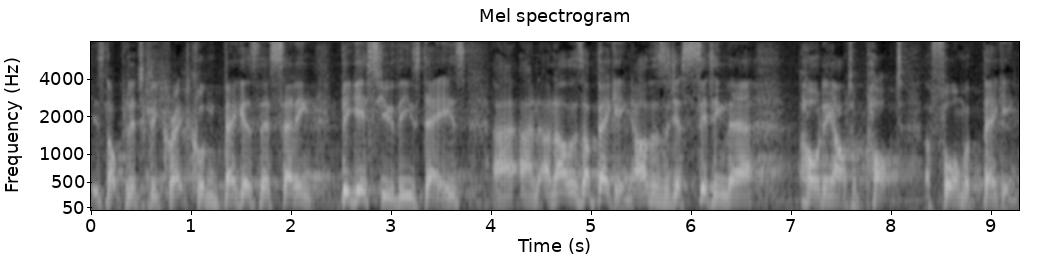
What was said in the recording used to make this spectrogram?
it's not politically correct, call them beggars. They're selling big issue these days, uh, and, and others are begging. Others are just sitting there holding out a pot, a form of begging.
